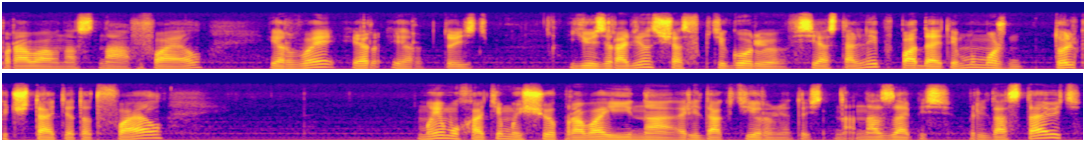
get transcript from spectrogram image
права у нас на файл rv, rr. То есть user1 сейчас в категорию все остальные попадает, ему можно только читать этот файл. Мы ему хотим еще права и на редактирование, то есть на, на запись предоставить.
